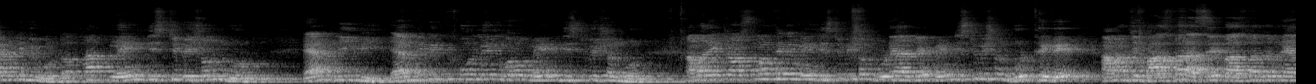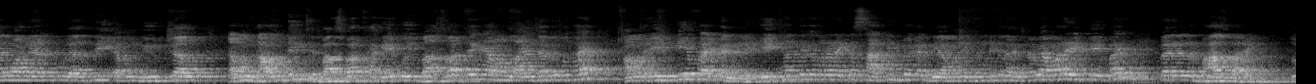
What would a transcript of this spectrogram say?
এমডিবি বোর্ড অর্থাৎ plain distribution board MDB MDB full meaning হলো মেইন ডিস্ট্রিবিউশন বোর্ড আমার এই ট্রান্সফরমার থেকে মেইন ডিস্ট্রিবিউশন বোর্ডে আসবে। মেইন ডিস্ট্রিবিউশন বোর্ড থেকে আমার যে বাসবার আছে বাসবার যেমন L1 L2 L3 এবং নিউট্রাল এবং গ্রাউন্ডিং যে বাসবার থাকে, ওই বাসবার থেকে আমার লাইন যাবে কোথায়? আমার এই পিএফআই প্যানেলে এইখান থেকে ধরেন একটা সার্কিট ব্রেকার দিয়ে আমার এখান থেকে লাইন যাবে আমার এই পিএফআই প্যানেলের বাসবারে তো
